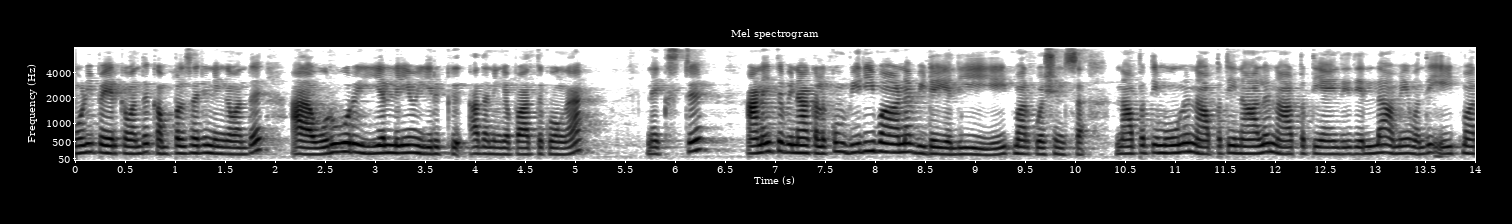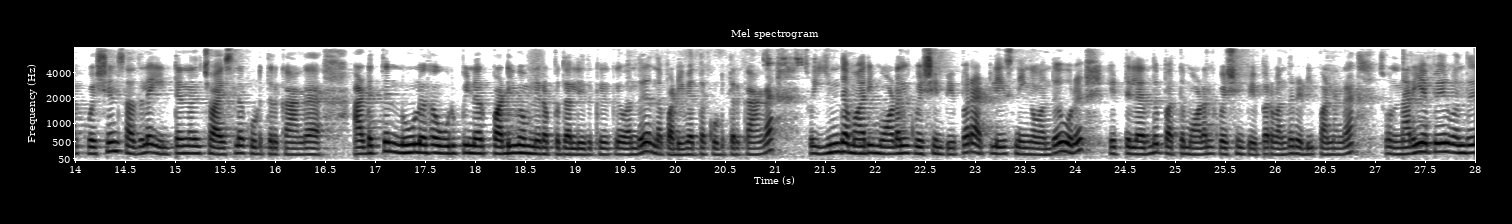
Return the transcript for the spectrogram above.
மொழிபெயர்க்க வந்து கம்பல்சரி நீங்கள் வந்து ஒரு ஒரு இயல்லையும் இருக்குது அதை நீங்கள் பார்த்துக்கோங்க நெக்ஸ்ட்டு அனைத்து வினாக்களுக்கும் விரிவான விடையலி. எயிட் மார்க் கொஷின்ஸ் நாற்பத்தி மூணு நாற்பத்தி நாலு நாற்பத்தி ஐந்து இது எல்லாமே வந்து எயிட் மார்க் கொஷின்ஸ் அதில் இன்டர்னல் சாய்ஸில் கொடுத்துருக்காங்க. அடுத்து நூலக உறுப்பினர் படிவம் நிரப்புதல் இதுக்கு வந்து இந்த படிவத்தை கொடுத்துருக்காங்க. ஸோ இந்த மாதிரி மாடல் கொஷின் பேப்பர் அட்லீஸ்ட் நீங்கள் வந்து ஒரு எட்டுலேருந்து பத்து மாடல் கொஷின் பேப்பர் வந்து ரெடி பண்ணுங்கள் ஸோ நிறைய பேர் வந்து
